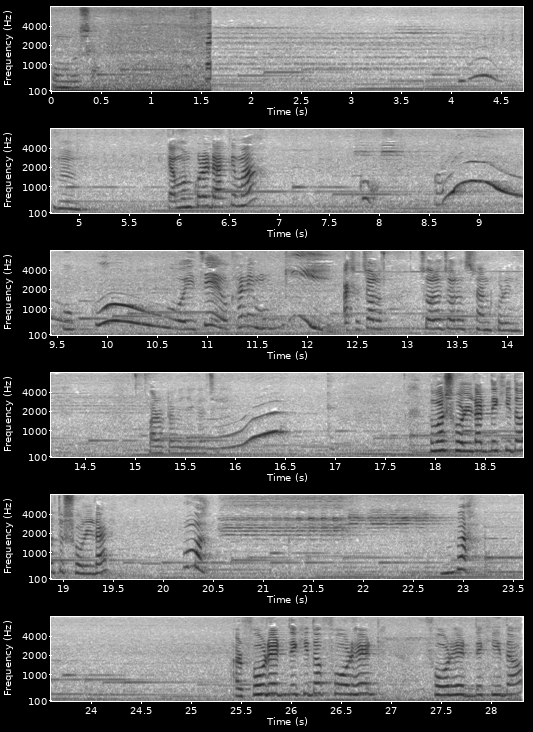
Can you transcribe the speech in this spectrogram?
কুমড়ো শাক। হুম। কেমন করে ডাকে মা? কুকু, ওই যে ওখানে মুরগি। আচ্ছা চলো চলো চলো, স্নান করে নি। বারোটা বেজে গেছে। তোমার শোল্ডার দেখিয়ে দাও তো, শোল্ডার। মা বাহ। আর ফোর হেড দেখিয়ে দাও ফোর হেড ফোর হেড দেখিয়ে দাও।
